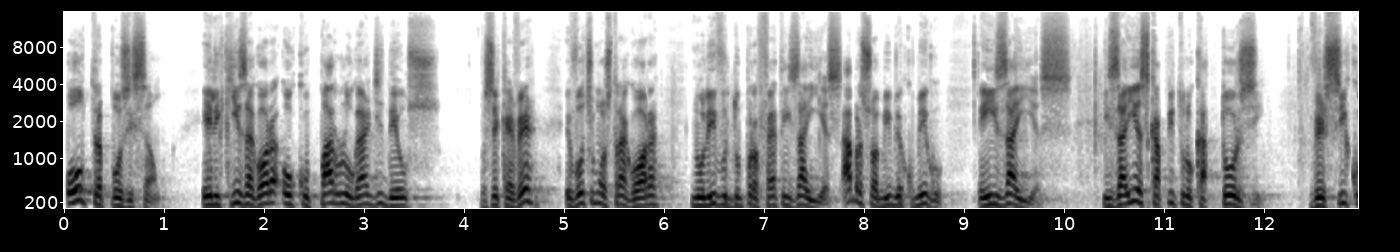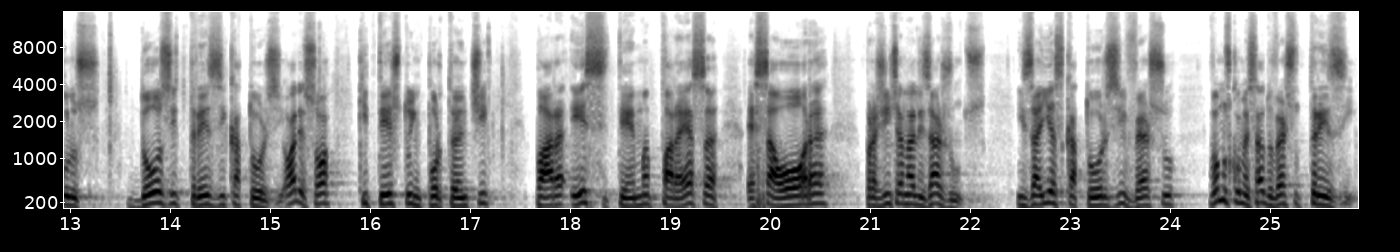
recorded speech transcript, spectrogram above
outra posição. Ele quis agora ocupar o lugar de Deus. Você quer ver? Eu vou te mostrar agora no livro do profeta Isaías. Abra sua Bíblia comigo em Isaías. Isaías capítulo 14, versículos 12, 13 e 14. Olha só que texto importante para esse tema, para essa, essa hora, para a gente analisar juntos. Isaías 14, verso. Vamos começar do verso 13.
